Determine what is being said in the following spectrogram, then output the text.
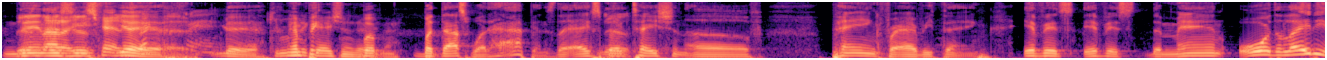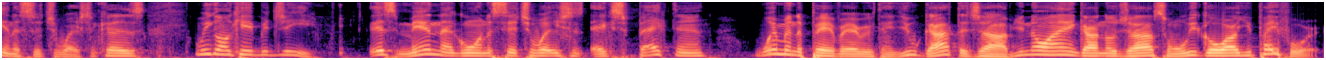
then not it's a- just can't yeah, yeah. Communication And is but, everything. but that's what happens. The expectation of paying for everything. If it's if it's the man or the lady in a situation, because we gonna keep it G. It's men that go into situations expecting women to pay for everything. You got the job. You know I ain't got no job, so when we go out, you pay for it.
